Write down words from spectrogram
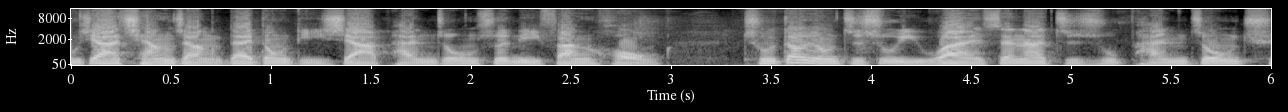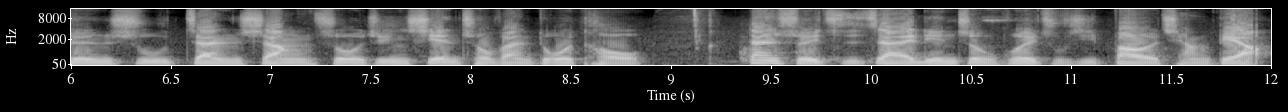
股价强涨带动底下，盘中顺利翻红。除道琼指数以外，三大指数盘中全数站上所有均线，重返多头。但随之在联总会主席鲍尔强调。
